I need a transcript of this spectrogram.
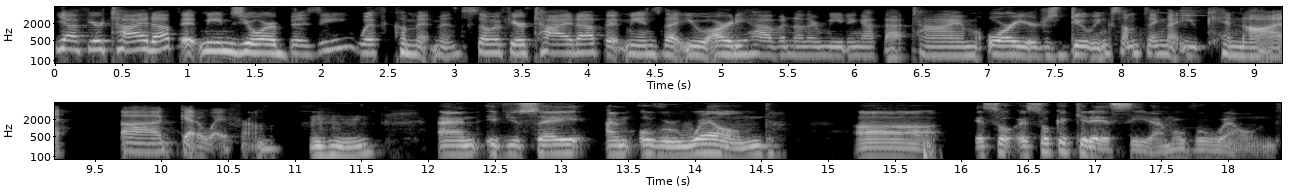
Yeah, if you're tied up, it means you're busy with commitments. So if you're tied up, it means that you already have another meeting at that time, or you're just doing something that you cannot uh, get away from. Mm-hmm. And if you say I'm overwhelmed, uh, eso eso qué quiere decir? I'm overwhelmed.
